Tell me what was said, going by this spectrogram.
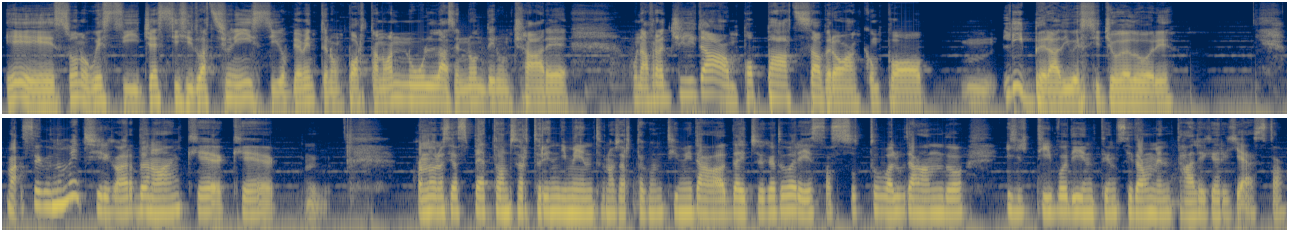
E sono questi gesti situazionisti che ovviamente non portano a nulla se non denunciare una fragilità un po' pazza, però anche un po' mh, libera di questi giocatori. Ma secondo me ci ricordano anche che mh, quando uno si aspetta un certo rendimento, una certa continuità dai giocatori, sta sottovalutando il tipo di intensità mentale che è richiesta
